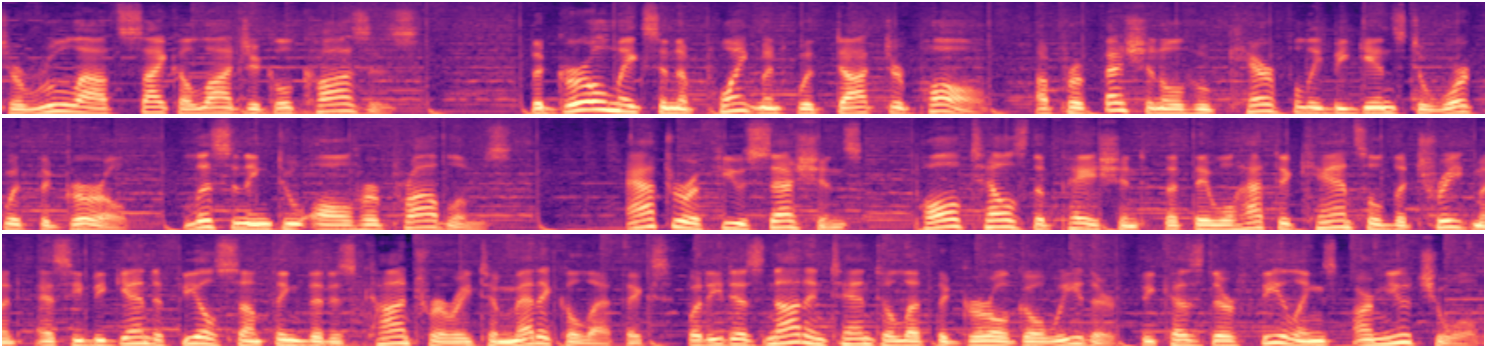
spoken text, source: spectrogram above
to rule out psychological causes. The girl makes an appointment with Dr. Paul, a professional who carefully begins to work with the girl, listening to all her problems. After a few sessions, Paul tells the patient that they will have to cancel the treatment as he began to feel something that is contrary to medical ethics but he does not intend to let the girl go either because their feelings are mutual.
